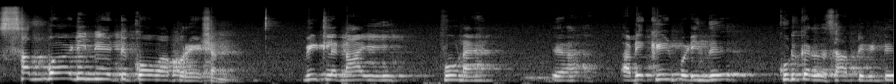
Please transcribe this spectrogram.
சப்பார்டினேட்டு கோஆப்ரேஷன் வீட்டில் நாய் பூனை அப்படியே கீழ்ப்படிந்து கொடுக்கறத சாப்பிட்டுக்கிட்டு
